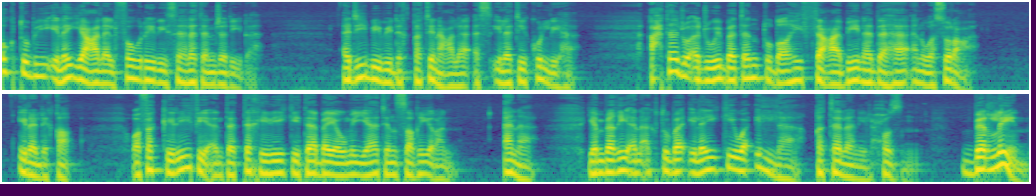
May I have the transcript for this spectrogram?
اكتبي إلي على الفور رسالة جديدة. أجيبي بدقة على أسئلتي كلها. أحتاج أجوبة تضاهي الثعابين دهاء وسرعة. إلى اللقاء. وفكري في أن تتخذي كتاب يوميات صغيرا. أنا ينبغي أن أكتب إليك وإلا قتلني الحزن. برلين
